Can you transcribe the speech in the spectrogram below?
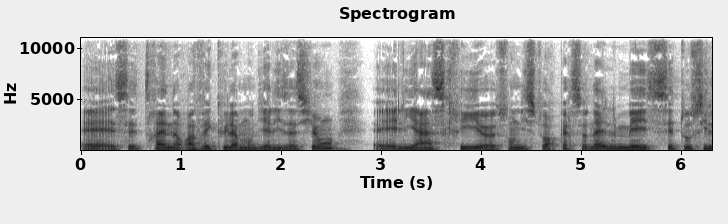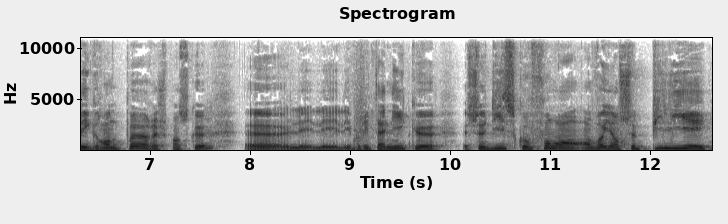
et cette reine aura vécu la mondialisation, elle y a inscrit euh, son histoire personnelle, mais c'est aussi les grandes peurs. Et je pense que mm. euh, les, Britanniques euh, se disent qu'au fond, en, voyant ce pilier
